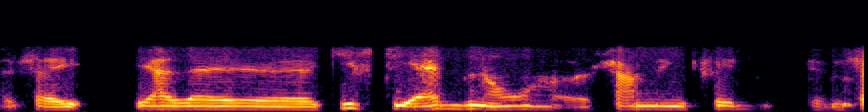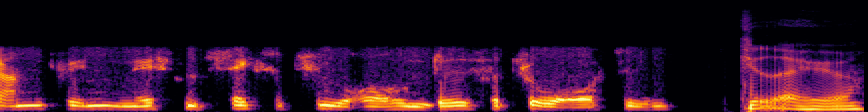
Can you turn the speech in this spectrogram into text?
Altså, jeg har været øh, gift i 18 år sammen med en kvinde. Det er den samme kvinde, næsten 26 år. Hun døde for to år siden. Ked af at høre.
